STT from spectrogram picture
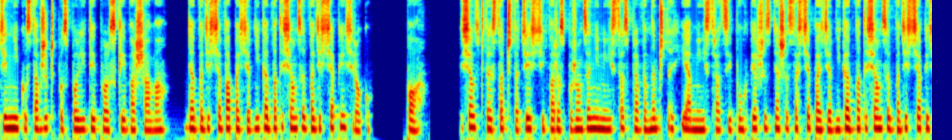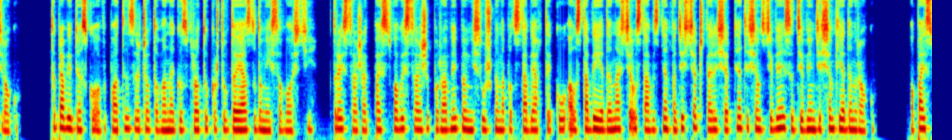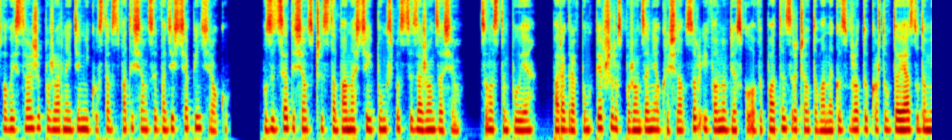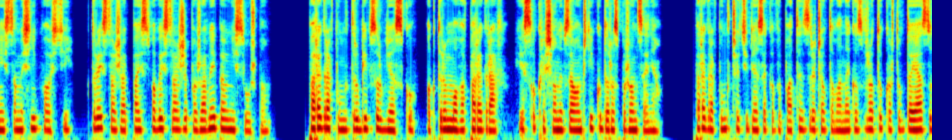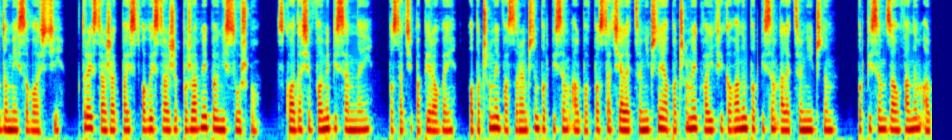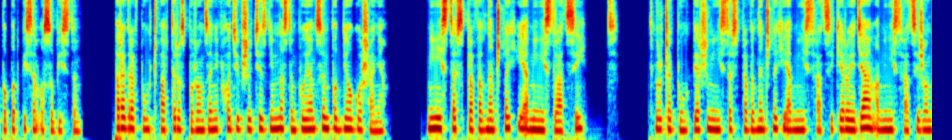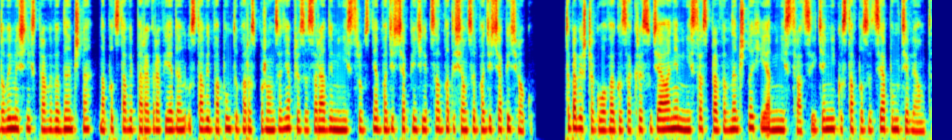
Dziennik Ustaw Rzeczypospolitej Polskiej Warszawa, dnia 22 października 2025 roku. Po 1442 rozporządzenie Ministra Spraw Wewnętrznych i Administracji punkt pierwszy z dnia 16 października 2025 roku. W sprawie wniosku o wypłatę zryczałtowanego zwrotu kosztów dojazdu do miejscowości, w której Strażak Państwowej Straży Pożarnej pełni służbę na podstawie artykułu a ustawy 11 ustawy z dnia 24 sierpnia 1991 roku o Państwowej Straży Pożarnej Dziennik Ustaw z 2025 roku. Pozycja 1312 i punkt prosty zarządza się, co następuje. Paragraf punkt pierwszy rozporządzenie określa wzór i formę wniosku o wypłatę zryczałtowanego zwrotu kosztów dojazdu do miejsca myśliwości, której Strażak Państwowej Straży Pożarnej pełni służbę. Paragraf punkt drugi wzór wniosku, o którym mowa w paragraf, jest określony w załączniku do rozporządzenia. Paragraf punkt trzeci wniosek o wypłatę zryczałtowanego zwrotu kosztów dojazdu do miejscowości, której Strażak Państwowej Straży Pożarnej pełni służbę, składa się w formie pisemnej, w postaci papierowej, opatrzonej własnoręcznym podpisem albo w postaci elektronicznej opatrzonej kwalifikowanym podpisem elektronicznym, podpisem zaufanym albo podpisem osobistym. Paragraf punkt czwarty rozporządzenie wchodzi w życie z dniem następującym po dniu ogłoszenia. Minister Spraw Wewnętrznych i Administracji punkt pierwszy Minister Spraw Wewnętrznych i Administracji kieruje działem administracji rządowej sprawy wewnętrzne na podstawie paragraf 1 ustawy 2 punktu 2 rozporządzenia prezesa Rady Ministrów z dnia 25 lipca 2025 roku. W sprawie szczegółowego zakresu działania Ministra Spraw Wewnętrznych i Administracji Dziennik Ustaw Pozycja punkt 9.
